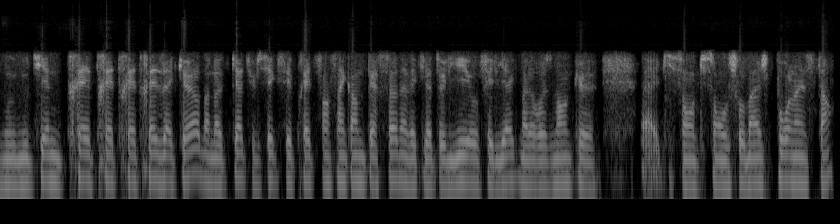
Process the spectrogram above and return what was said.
nous, nous tiennent très très très très à cœur. Dans notre cas, tu le sais que c'est près de 150 personnes avec l'atelier Ophéliac, malheureusement que euh, qui sont qui sont au chômage pour l'instant.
